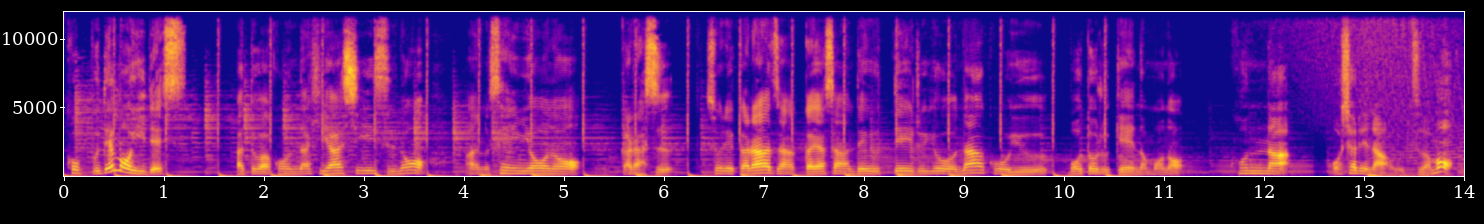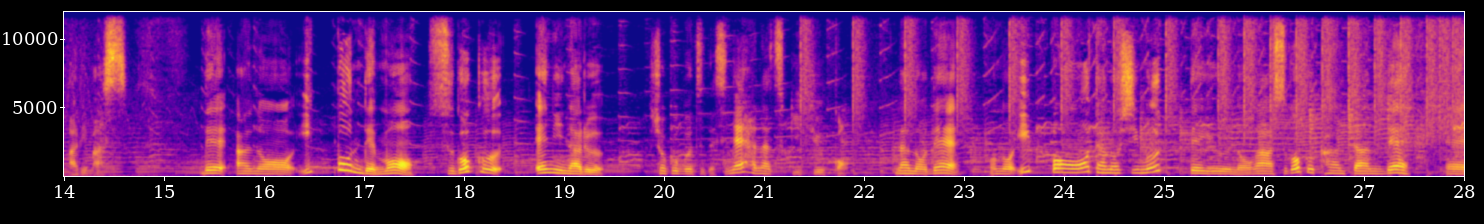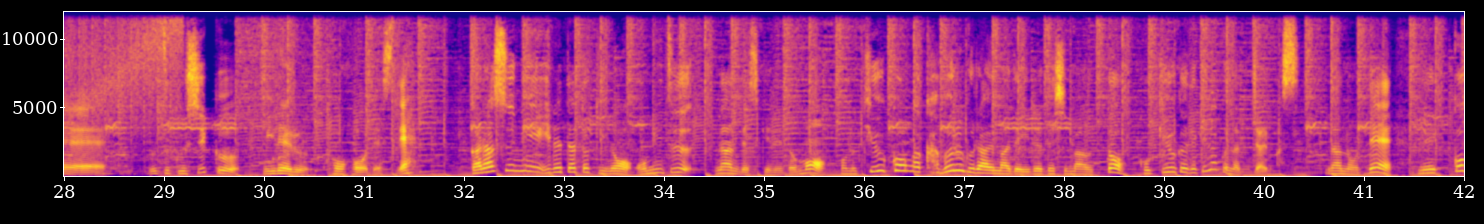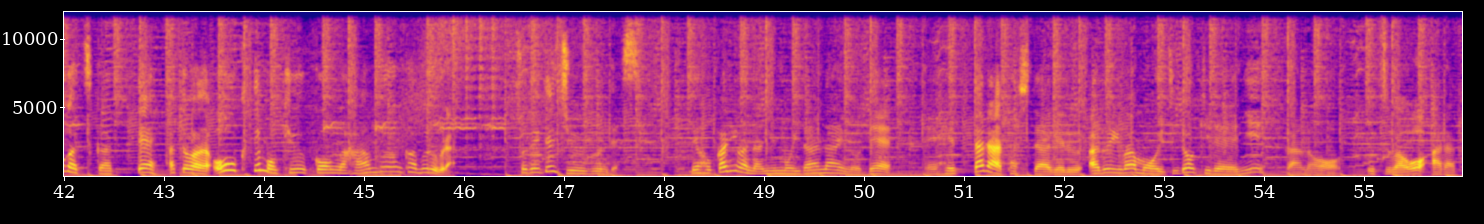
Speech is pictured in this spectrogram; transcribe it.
コップでもいいです。あとはこんなヒヤシンスのあの専用のガラスそれから雑貨屋さんで売っているようなこういうボトル系のもの。こんなおしゃれな器もあります。であの1本でもすごく絵になる植物ですね花付き球根。なのでこの1本を楽しむっていうのがすごく簡単で、えー、美しく見れる方法ですね。ガラスに入れた時のお水なんですけれどもこの球根がかぶるぐらいまで入れてしまうと呼吸ができなくなっちゃいますなので根っこが使ってあとは多くても球根が半分かぶるぐらい。それで十分です。で他には何もいらないのでえ減ったら足してあげる。あるいはもう一度きれいにあの器を洗って、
